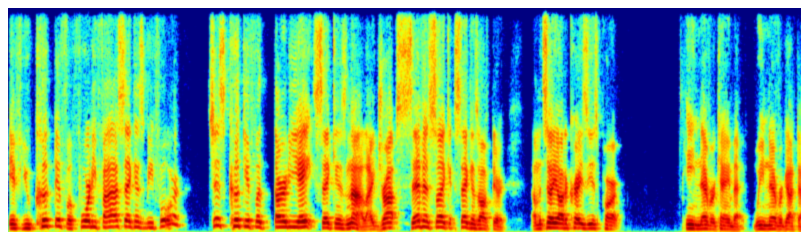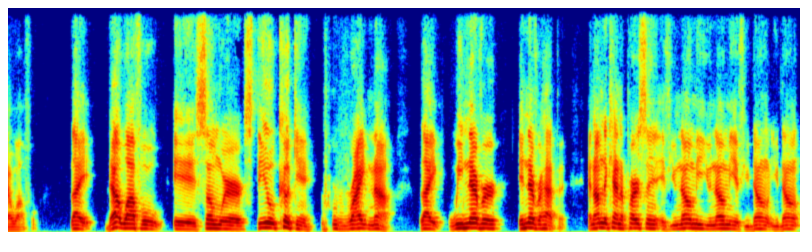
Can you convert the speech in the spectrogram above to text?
If you cooked it for 45 seconds before, just cook it for 38 seconds now. Like drop seven second, seconds off there. I'm gonna tell y'all the craziest part. He never came back. We never got that waffle. Like that waffle is somewhere still cooking right now. Like we never, it never happened. And I'm the kind of person, if you know me, you know me. If you don't, you don't.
